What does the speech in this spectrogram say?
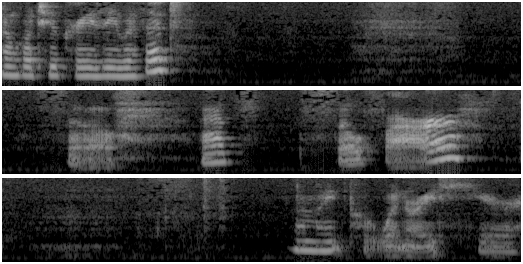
Don't go too crazy with it. So that's so far. I might put one right here.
